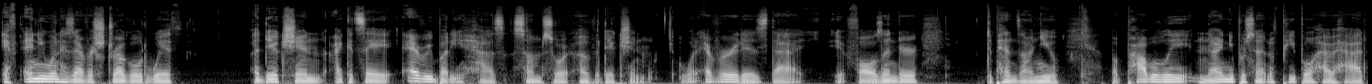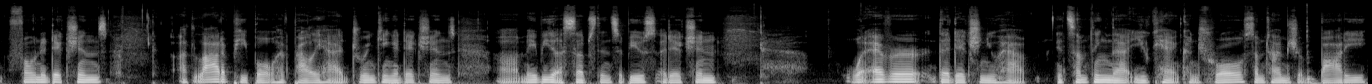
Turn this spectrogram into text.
if anyone has ever struggled with addiction, I could say everybody has some sort of addiction. Whatever it is that it falls under depends on you. But probably 90% of people have had phone addictions. A lot of people have probably had drinking addictions, uh, maybe a substance abuse addiction whatever the addiction you have, it's something that you can't control. Sometimes your body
